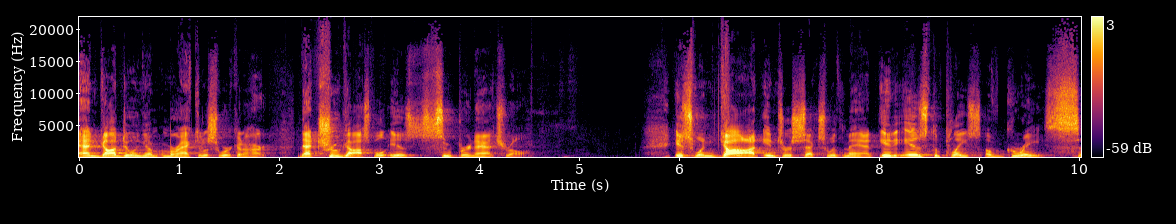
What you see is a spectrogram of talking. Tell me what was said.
and God doing a miraculous work in our heart. That true gospel is supernatural. It's when God intersects with man. It is the place of grace.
